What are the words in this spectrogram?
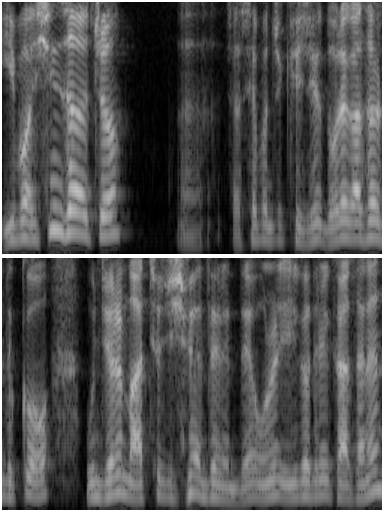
2번 신사였죠. 네, 자, 세 번째 퀴즈 노래 가사를 듣고 문제를 맞춰주시면 되는데요. 오늘 읽어드릴 가사는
